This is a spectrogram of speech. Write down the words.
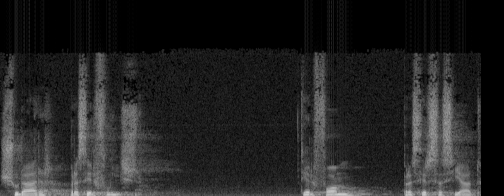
chorar para ser feliz, ter fome para ser saciado.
